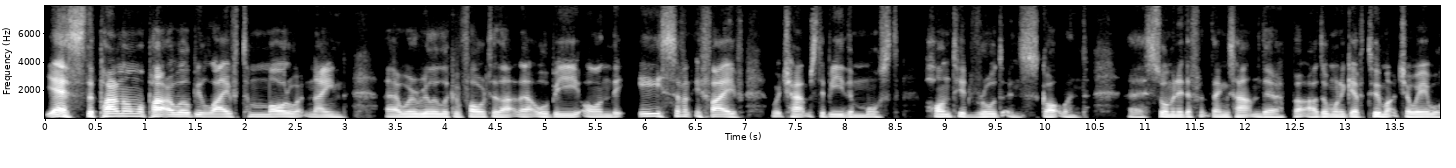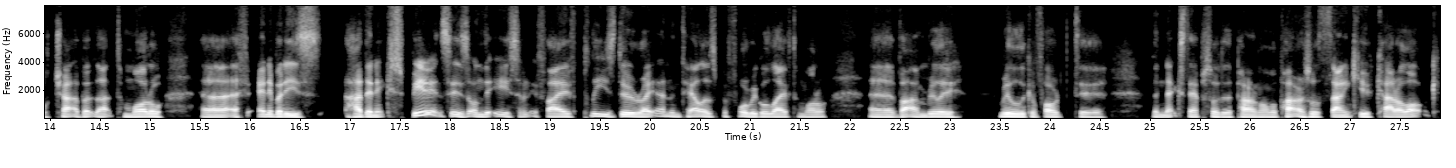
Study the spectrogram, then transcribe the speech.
Yes, the paranormal partner will be live tomorrow at nine. Uh, we're really looking forward to that. That will be on the A75, which happens to be the most haunted road in Scotland. Uh, so many different things happen there, but I don't want to give too much away. We'll chat about that tomorrow. Uh, if anybody's had any experiences on the A75, please do write in and tell us before we go live tomorrow. Uh, but I'm really, really looking forward to the next episode of the Paranormal Patter. So thank you, Carolock.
